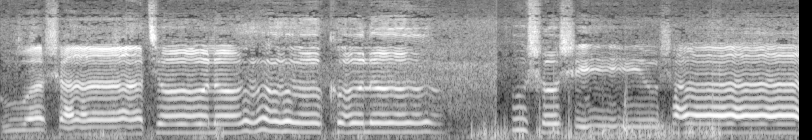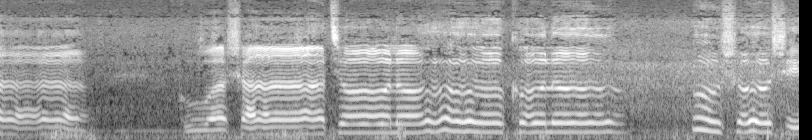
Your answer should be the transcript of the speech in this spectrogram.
কুয়াশা চলো, খোলো। উশসী উষা। কুয়াশা চলো, খোলো। উশসী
